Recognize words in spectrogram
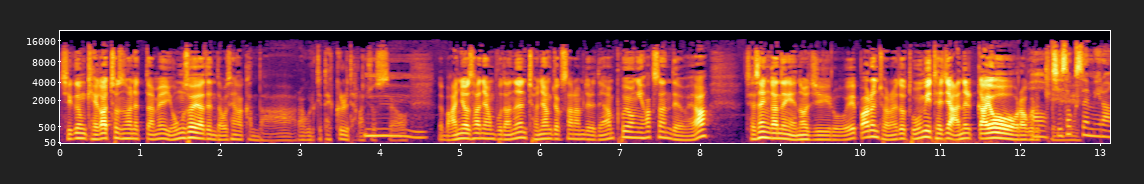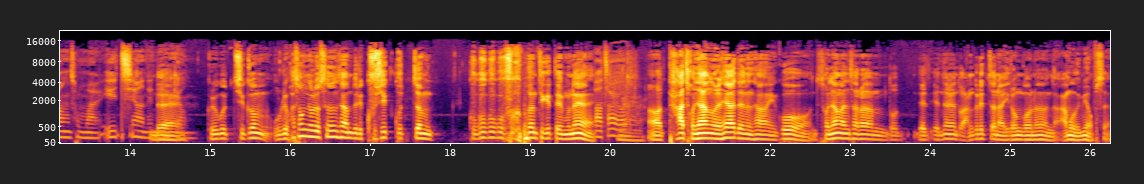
지금 개과천선했다면 용서해야 된다고 생각한다라고 이렇게 댓글을 달아주셨어요. 음, 마녀 사냥보다는 전향적 사람들에 대한 포용이 확산되어야 재생 가능 에너지로의 빠른 전환에도 도움이 되지 않을까요?라고 아, 이렇게 지석 쌤이랑 정말 일치하는 네. 의견. 그리고 지금 우리 화석연료 쓰는 사람들이 99.99999%이기 때문에 맞아요. 네. 어, 다 전향을 해야 되는 상황이고 전향한 사람도 예- 옛날에도 안 그랬잖아 이런 거는 아무 의미 없어요.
